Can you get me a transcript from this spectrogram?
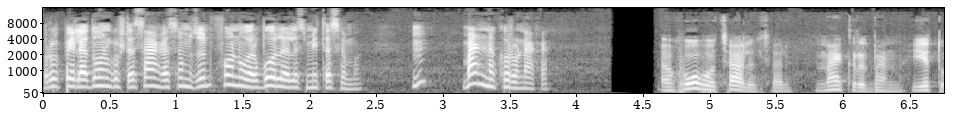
रुपेला दोन गोष्ट सांगा समजून. फोनवर बोलायलाच मी तसं मग. हं? भांडणं करू नका. अ, हो हो चालेल चालेल. नाही करत भांडणं. येतो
